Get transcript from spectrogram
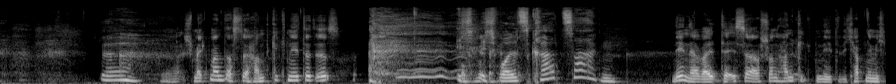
Ja. Schmeckt man, dass der handgeknetet ist? Ich, ich wollte es gerade sagen. Nee, ne, weil der ist ja schon handgeknetet. Ich habe nämlich,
